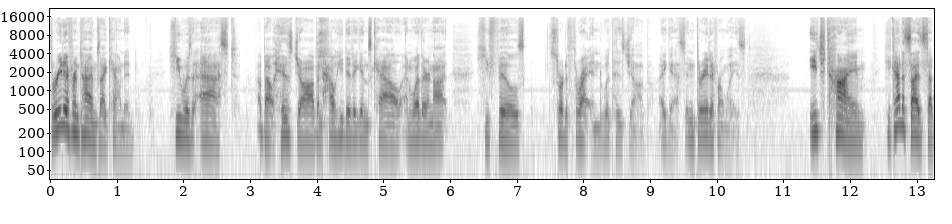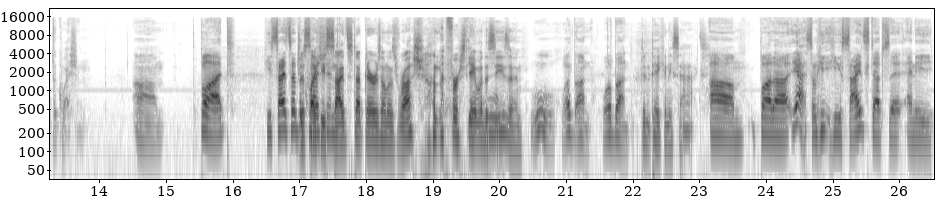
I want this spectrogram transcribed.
Three different times I counted. He was asked about his job and how he did against Cal, and whether or not he feels sort of threatened with his job. I guess in three different ways each time he kind of sidestepped the question. Um, but he sidestepped Just like he sidestepped Arizona's rush on the first game of the Ooh. season. Ooh, well done, well done. Didn't take any sacks. Um, but uh, yeah, so he he sidesteps it and he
